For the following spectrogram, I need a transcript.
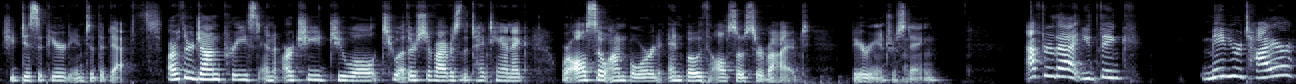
she disappeared into the depths. Arthur John Priest and Archie Jewell, two other survivors of the Titanic, were also on board and both also survived. Very interesting. After that, you'd think maybe retire?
